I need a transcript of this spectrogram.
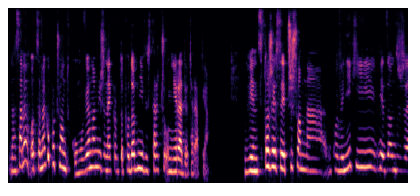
Na samym, od samego początku mówiono mi, że najprawdopodobniej wystarczy u mnie radioterapia. Więc to, że ja sobie przyszłam na, po wyniki, wiedząc, że,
